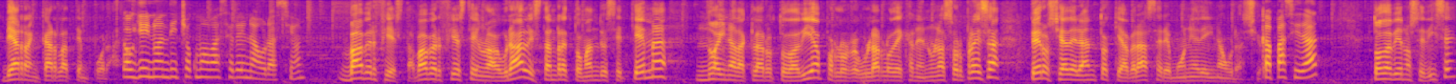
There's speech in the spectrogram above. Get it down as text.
de arrancar la temporada. Oye, ¿y no han dicho cómo va a ser la inauguración? Va a haber fiesta, va a haber fiesta inaugural, están retomando ese tema, no hay nada claro todavía, por lo regular lo dejan en una sorpresa, pero sí adelanto que habrá ceremonia de inauguración. ¿Capacidad? Todavía no se dice,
